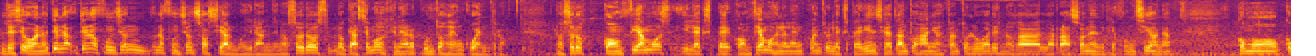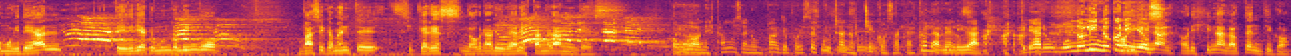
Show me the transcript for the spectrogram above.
El deseo, bueno, tiene, una, tiene una, función, una función social muy grande. Nosotros lo que hacemos es generar puntos de encuentro. Nosotros confiamos, y la, confiamos en el encuentro y la experiencia de tantos años, en tantos lugares, nos da la razón de que funciona. Como, como ideal, te diría que Mundo Lingo, básicamente, si querés lograr ideales tan grandes. Como... Perdón, estamos en un parque, por eso escuchan los chicos acá. Esto es la realidad. Crear un mundo lindo con original, niños. Original, original, auténtico.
